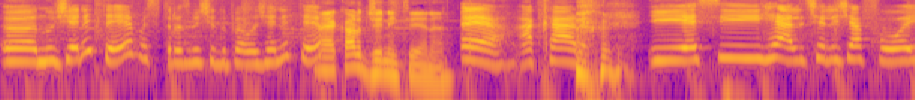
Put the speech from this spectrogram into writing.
ah, no GNT, vai ser transmitido pelo GNT. É a cara do GNT, né? É, a cara. e esse reality, ele já foi...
